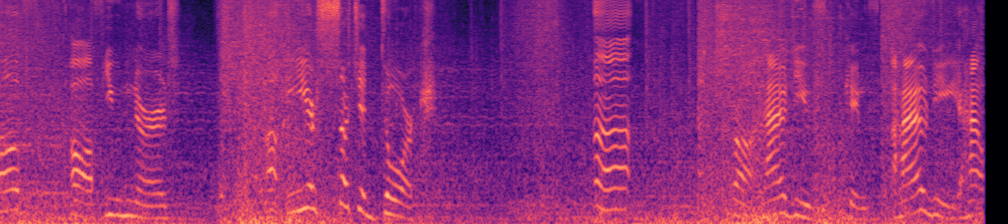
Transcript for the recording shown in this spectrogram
Off. Off, you nerd. Oh, you're such a dork. Uh. Bro, how do you fucking. How do you. How.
